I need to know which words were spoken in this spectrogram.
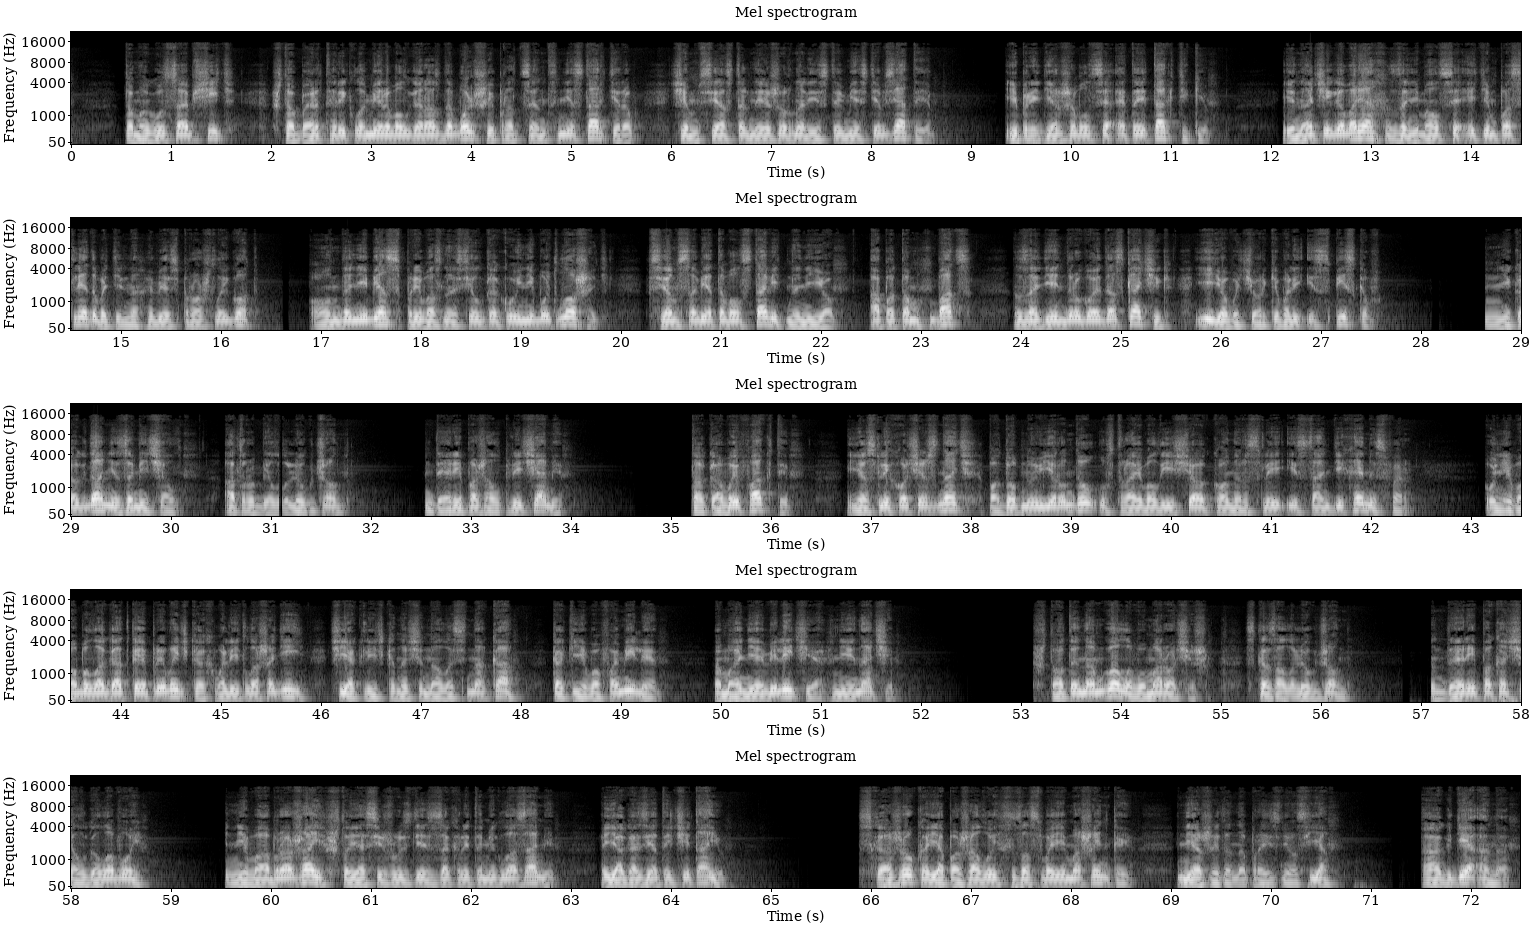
то могу сообщить, что Берт рекламировал гораздо больший процент нестартеров, чем все остальные журналисты вместе взятые, и придерживался этой тактики. Иначе говоря, занимался этим последовательно весь прошлый год. Он до небес превозносил какую-нибудь лошадь, всем советовал ставить на нее, а потом — бац — за день-другой до скачек ее вычеркивали из списков. «Никогда не замечал», — отрубил Люк Джон. Дерри пожал плечами. Таковы факты. Если хочешь знать, подобную ерунду устраивал еще Коннорсли и Санди Хемисфер. У него была гадкая привычка хвалить лошадей, чья кличка начиналась на «К», как и его фамилия. Мания величия, не иначе. «Что ты нам голову морочишь?» — сказал Люк Джон. Дерри покачал головой. «Не воображай, что я сижу здесь с закрытыми глазами. Я газеты читаю». «Схожу-ка я, пожалуй, за своей машинкой», — неожиданно произнес я. «А где она?»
